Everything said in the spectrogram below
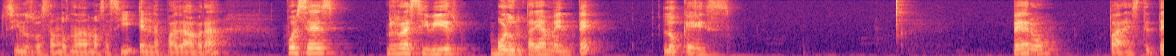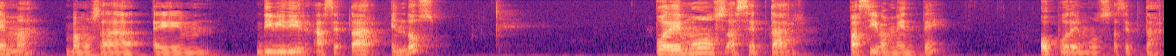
si nos basamos nada más así en la palabra, pues es recibir voluntariamente lo que es. Pero para este tema vamos a em, dividir aceptar en dos. Podemos aceptar pasivamente o podemos aceptar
